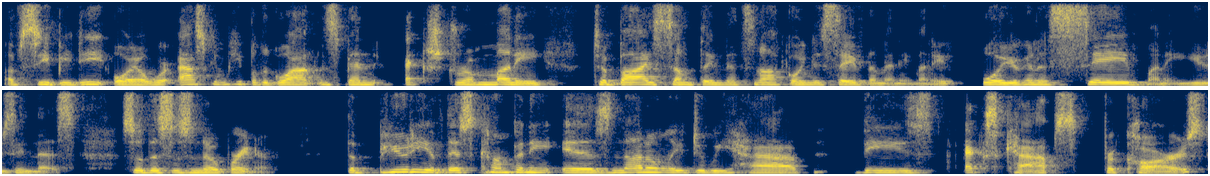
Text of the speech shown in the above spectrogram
of CBD oil, we're asking people to go out and spend extra money to buy something that's not going to save them any money. Well, you're going to save money using this. So this is a no brainer. The beauty of this company is not only do we have these X caps for cars,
